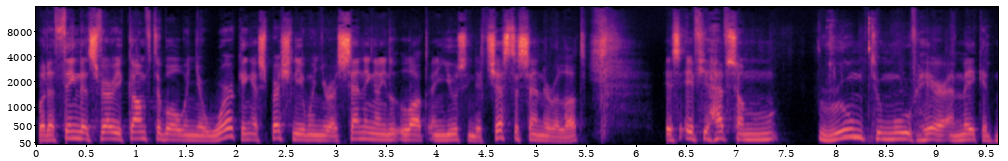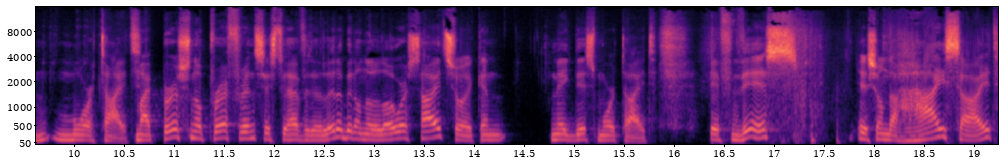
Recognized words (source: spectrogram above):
But a thing that's very comfortable when you're working, especially when you're ascending a lot and using the chest ascender a lot, is if you have some room to move here and make it more tight. My personal preference is to have it a little bit on the lower side so I can make this more tight. If this is on the high side,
